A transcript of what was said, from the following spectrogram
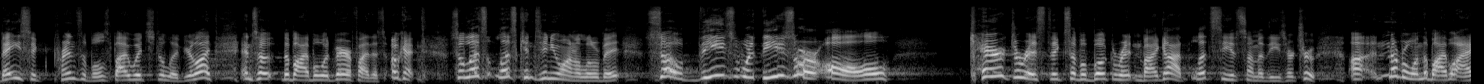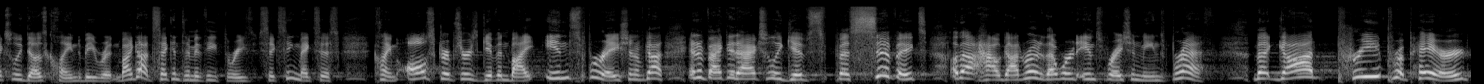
basic principles by which to live your life. And so the Bible would verify this. Okay, so let's, let's continue on a little bit. So these, were, these are all characteristics of a book written by God. Let's see if some of these are true. Uh, number one, the Bible actually does claim to be written by God. 2 Timothy 3.16 makes this claim. All scripture is given by inspiration of God. And in fact, it actually gives specifics about how God wrote it. That word inspiration means breath. That God pre prepared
